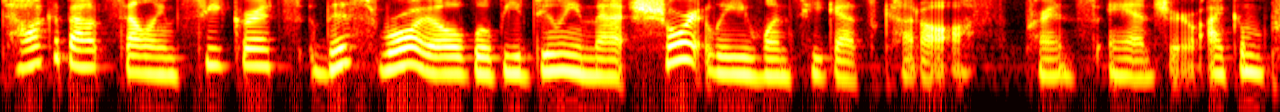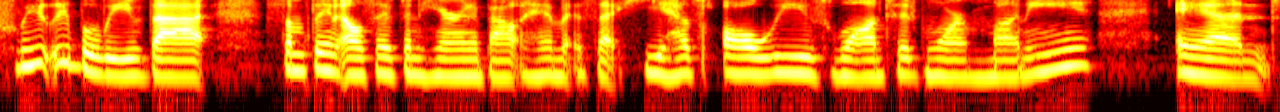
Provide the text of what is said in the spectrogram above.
Talk about selling secrets. This royal will be doing that shortly once he gets cut off. Prince Andrew. I completely believe that. Something else I've been hearing about him is that he has always wanted more money and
